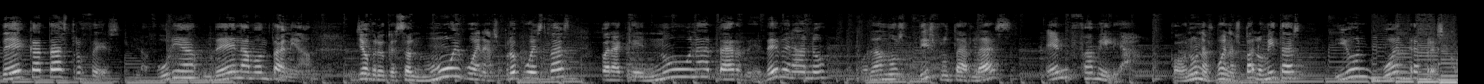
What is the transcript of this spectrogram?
de catástrofes, La Furia de la Montaña. Yo creo que son muy buenas propuestas para que en una tarde de verano podamos disfrutarlas en familia, con unas buenas palomitas y un buen refresco.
